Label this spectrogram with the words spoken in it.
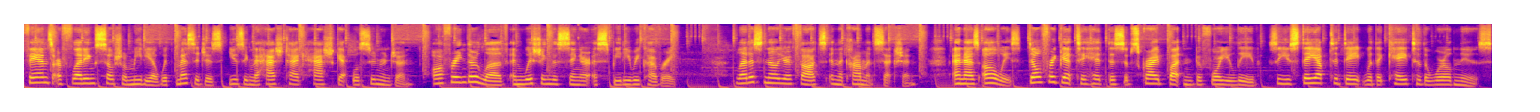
Fans are flooding social media with messages using the hashtag HashGetWillSoonRenjun, offering their love and wishing the singer a speedy recovery. Let us know your thoughts in the comments section. And as always, don't forget to hit the subscribe button before you leave so you stay up to date with the K to the World news.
